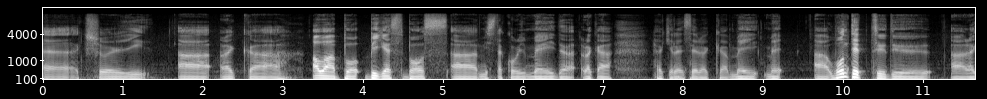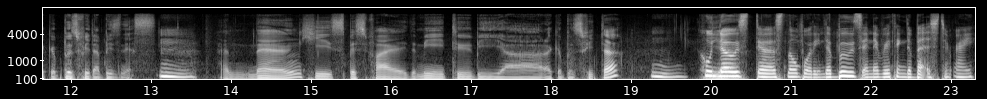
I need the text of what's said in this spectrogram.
Actually, uh, like uh, our bo- biggest boss, uh, Mr. Corey, made uh, like a how can I say like uh, made, made uh, wanted to do uh, like a fitter business. Mm. And then he specified me to be uh, like a boots fitter. Mm. Who Yeah. knows the snowboarding, the boots and everything the best, right?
